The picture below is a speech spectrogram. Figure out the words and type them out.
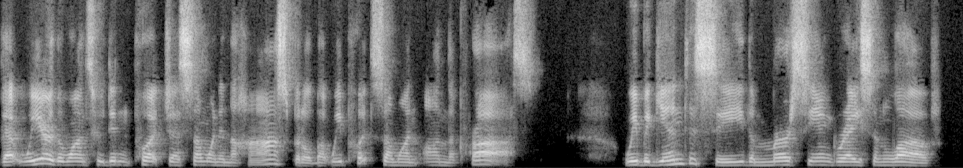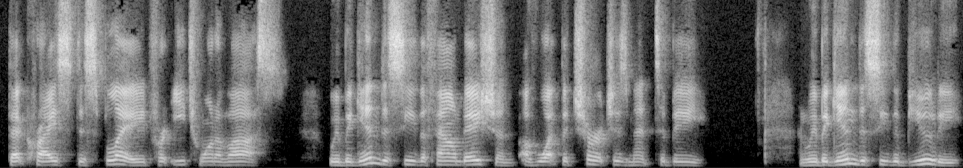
that we are the ones who didn't put just someone in the hospital, but we put someone on the cross, we begin to see the mercy and grace and love that Christ displayed for each one of us. We begin to see the foundation of what the church is meant to be. And we begin to see the beauty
